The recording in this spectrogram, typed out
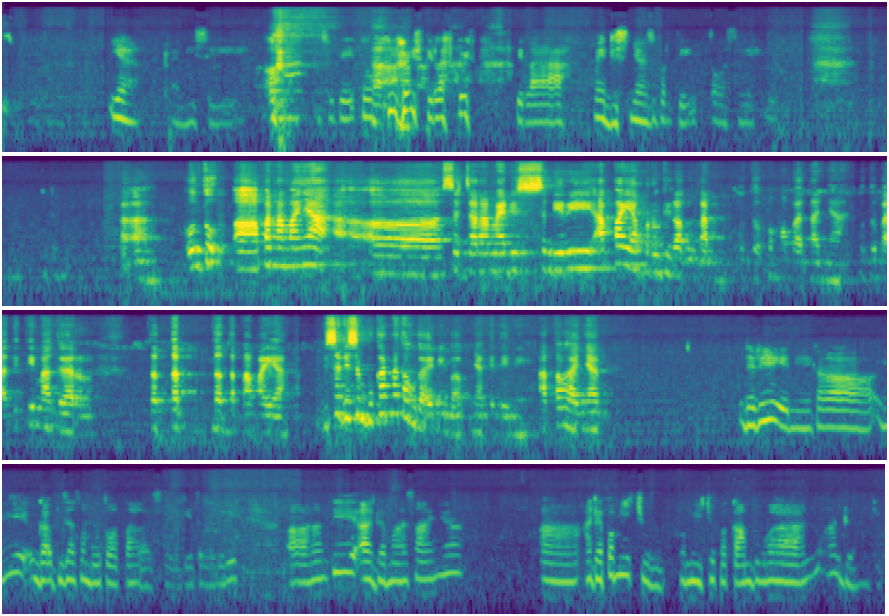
Iya, remisi. Oh. Maksudnya itu istilah istilah medisnya seperti itu sih. Uh, untuk uh, apa namanya uh, secara medis sendiri apa yang perlu dilakukan untuk pengobatannya? Untuk Mbak Titi agar tetap tetap apa ya bisa disembuhkan atau enggak ini Mbak penyakit ini? Atau hanya jadi ini kalau ini nggak bisa sembuh total sih gitu. Jadi uh, nanti ada masanya uh, ada pemicu pemicu kekambuhan ada gitu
